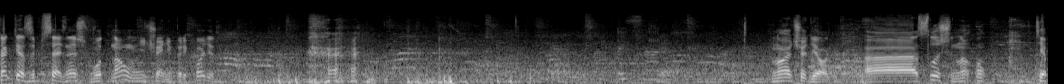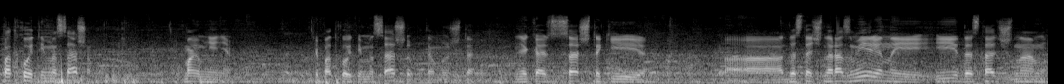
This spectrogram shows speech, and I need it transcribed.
Как тебя записать? Знаешь, вот на ум ничего не приходит. Ну а что делать? А, слушай, ну тебе подходит имя Саша, мое мнение. Тебе подходит имя Саша, потому что, мне кажется, Саша такие а, достаточно размеренные и достаточно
